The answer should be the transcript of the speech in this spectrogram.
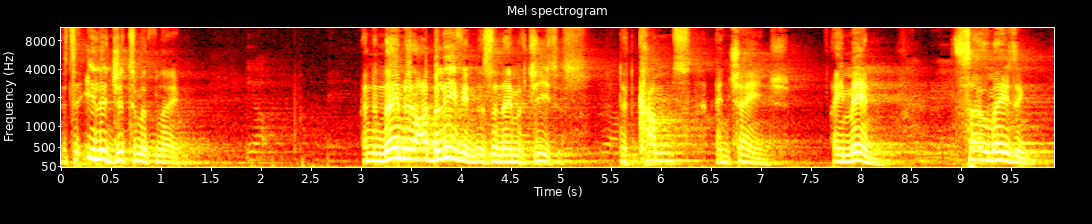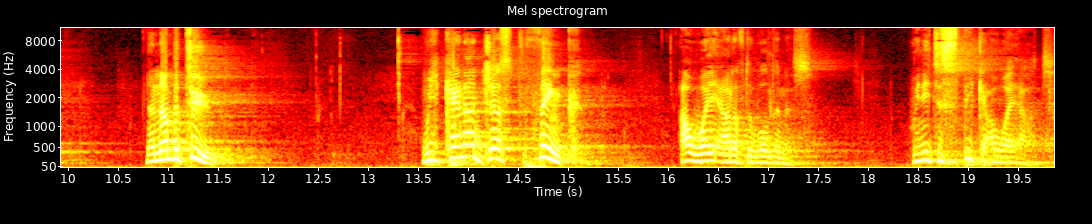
It's an illegitimate name. And the name that I believe in is the name of Jesus that comes and change. Amen. So amazing. Now, number two, we cannot just think our way out of the wilderness. We need to speak our way out.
